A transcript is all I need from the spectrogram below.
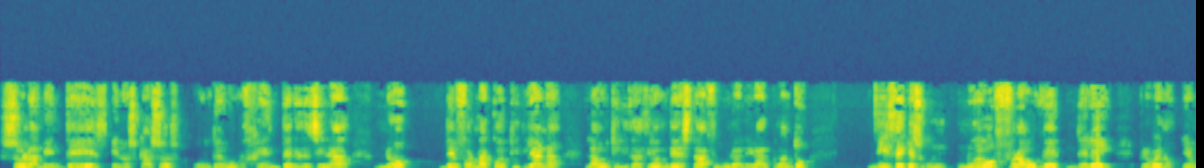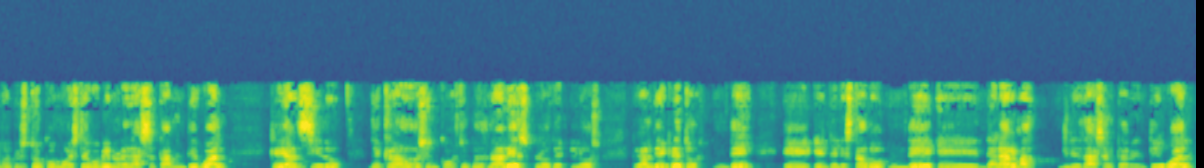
solamente es en los casos de urgente necesidad, no de forma cotidiana la utilización de esta figura legal. Por lo tanto, dice que es un nuevo fraude de ley. Pero bueno, ya hemos visto cómo este gobierno le da exactamente igual, que han sido declarados inconstitucionales los, los real decretos de, eh, del estado de, eh, de alarma, les da exactamente igual,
